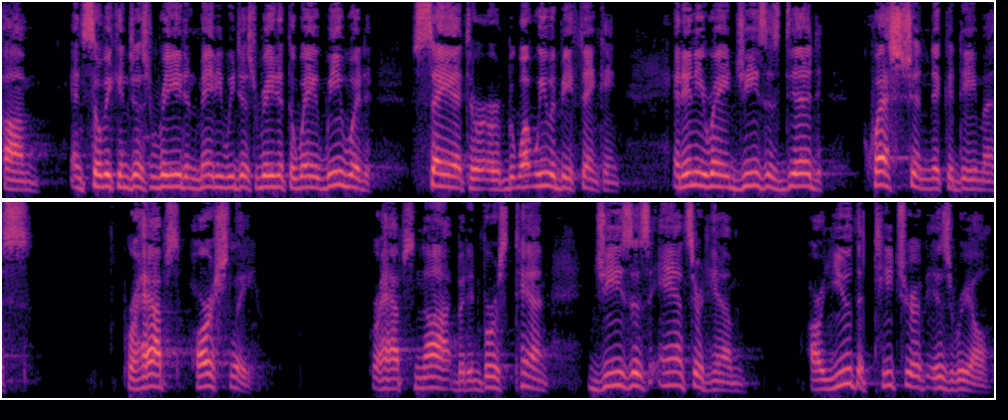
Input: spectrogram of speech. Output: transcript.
Um, and so we can just read, and maybe we just read it the way we would say it or, or what we would be thinking. At any rate, Jesus did question Nicodemus, perhaps harshly, perhaps not. But in verse 10, Jesus answered him, Are you the teacher of Israel,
